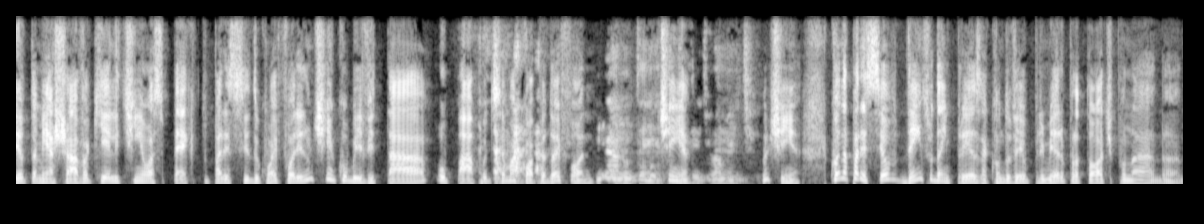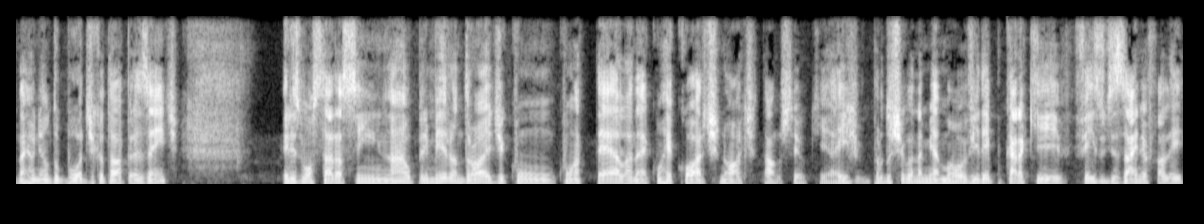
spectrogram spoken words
eu também achava que ele tinha o um aspecto parecido com o iPhone e não tinha como evitar o papo de ser uma cópia do iPhone. Não, não tem. Não tinha. Definitivamente. Não tinha. Quando apareceu dentro da empresa, quando veio o primeiro protótipo na, na, na reunião do board que eu estava presente, eles mostraram assim, ah, o primeiro Android com, com a tela, né, com recorte, note e tal, não sei o que. Aí o produto chegou na minha mão, eu virei pro cara que fez o design, eu falei,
